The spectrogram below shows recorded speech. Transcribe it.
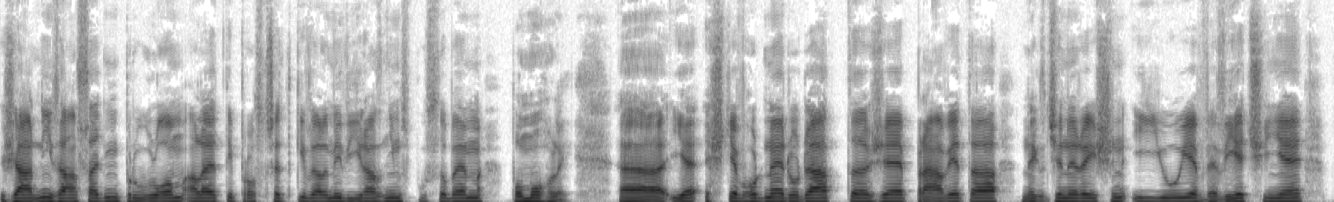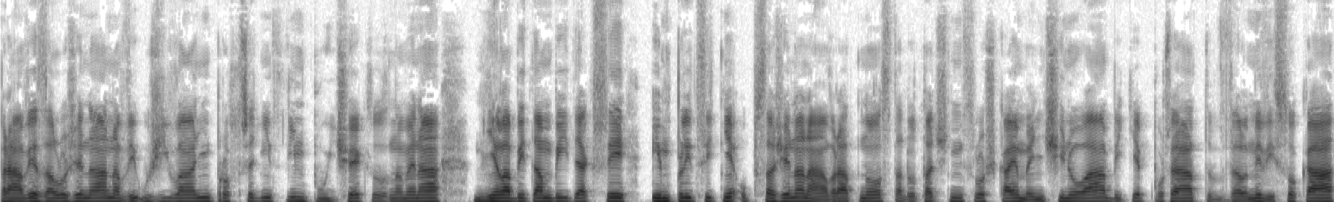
žádný zásadní průlom, ale ty prostředky velmi výrazným způsobem pomohly. Eh, je ještě vhodné dodat, že právě ta Next Generation EU je ve většině právě založená na využívání prostřednictvím půjček, to znamená, měla by tam být jaksi implicitně obsažena návratnost a dotační složka je menšinová, byť je pořád velmi vysoká,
